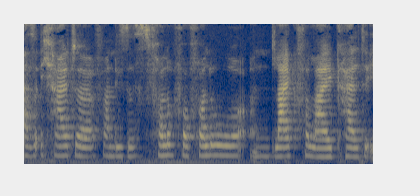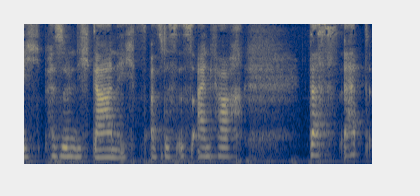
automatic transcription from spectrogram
Also ich halte von dieses Follow for Follow und Like for Like halte ich persönlich gar nichts. Also das ist einfach, das hat,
